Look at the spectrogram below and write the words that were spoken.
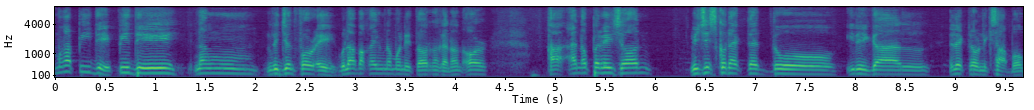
mga PD, PD ng Region 4A, wala ba kayong na-monitor na gano'n? Or uh, an operation which is connected to illegal electronic sabong?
